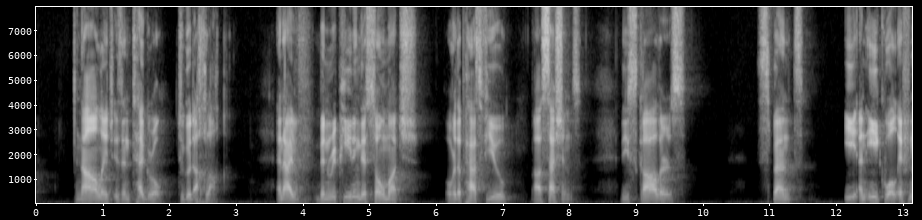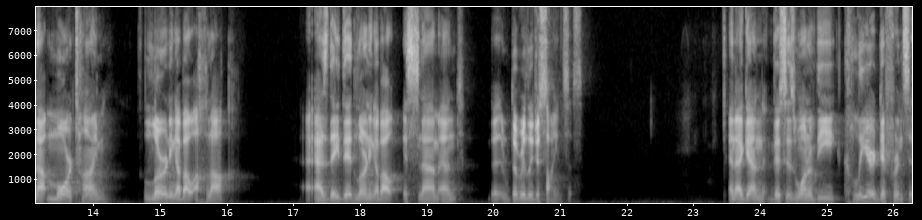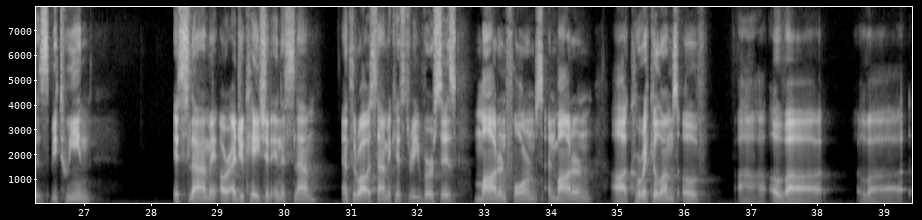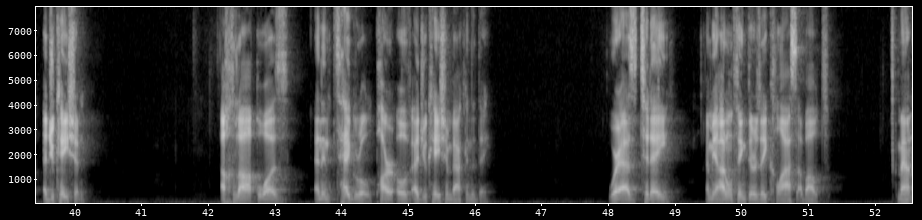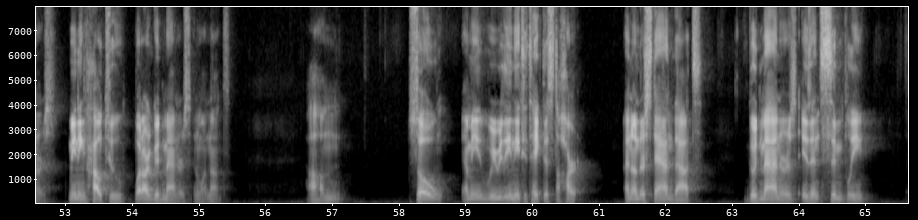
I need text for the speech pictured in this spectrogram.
knowledge is integral to good akhlaq. And I've been repeating this so much over the past few uh, sessions. These scholars spent an equal, if not more time learning about akhlaq as they did learning about Islam and the, the religious sciences. And again, this is one of the clear differences between Islamic or education in Islam and throughout Islamic history versus modern forms and modern uh, curriculums of uh, of uh, of uh, education. Akhlaq was an integral part of education back in the day. Whereas today, I mean, I don't think there's a class about manners, meaning how to, what are good manners and whatnot. Um, so, I mean, we really need to take this to heart and understand that good manners isn't simply,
